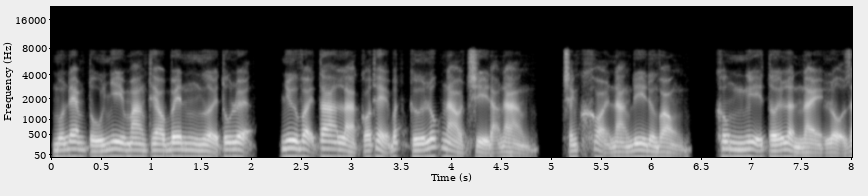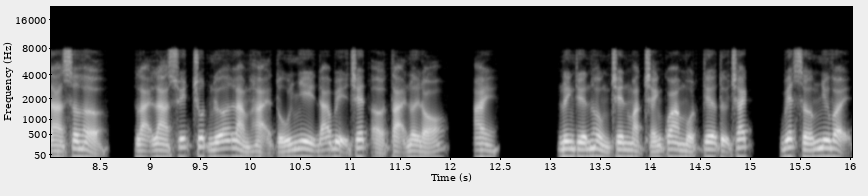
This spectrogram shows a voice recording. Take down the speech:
muốn đem Tú Nhi mang theo bên người tu luyện, như vậy ta là có thể bất cứ lúc nào chỉ đạo nàng, tránh khỏi nàng đi đường vòng, không nghĩ tới lần này lộ ra sơ hở, lại là suýt chút nữa làm hại Tú Nhi đã bị chết ở tại nơi đó, ai. Ninh Thiến Hồng trên mặt tránh qua một tia tự trách, biết sớm như vậy,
